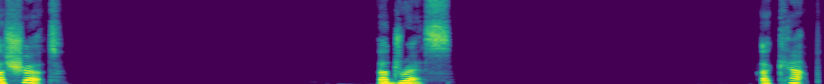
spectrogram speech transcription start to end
A shirt. A dress. A cap.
